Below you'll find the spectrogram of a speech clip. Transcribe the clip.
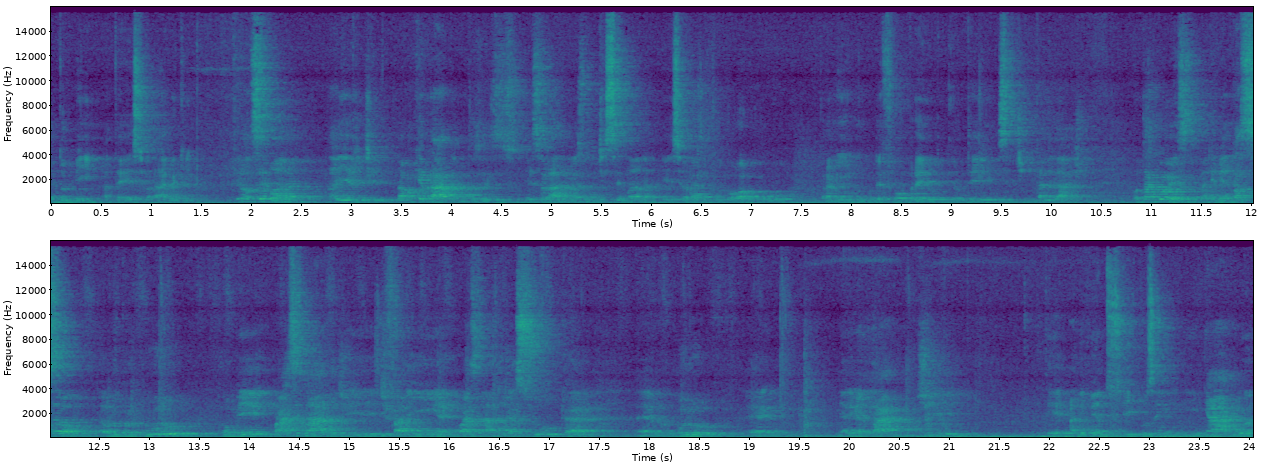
é dormir até esse horário aqui. Final de semana, aí a gente dá uma quebrada, muitas vezes nesse horário, mas durante a semana, esse horário que eu coloco para mim, como default para eu, eu ter sentir vitalidade. Outra coisa, alimentação. Então eu procuro comer quase nada de, de farinha, quase nada de açúcar, é, procuro é, me alimentar de ter alimentos ricos em, em água,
